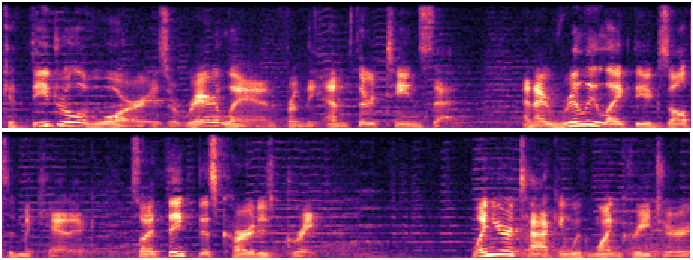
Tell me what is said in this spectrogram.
Cathedral of War is a rare land from the M13 set, and I really like the Exalted mechanic, so I think this card is great. When you're attacking with one creature,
